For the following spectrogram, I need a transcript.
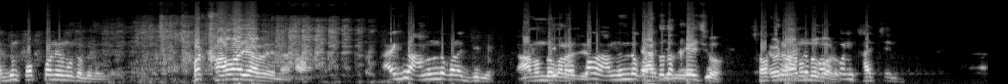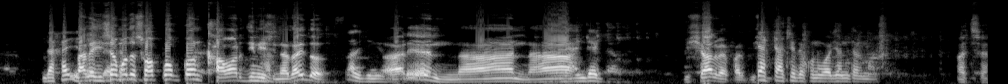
একদম পপকর্নের মতো বেরোবে। বাট খাওয়া যাবে না। এগুলো আনন্দ করার জিনিস। আনন্দ করা যায় আনন্দ করার এত তো। খেয়েছো। তো আনন্দ করো। খাচ্ছেন দেখাই তাহলে হিসাব মতো সব পপকর্ন খাওয়ার জিনিস না তাই তো? আরে না না। বিশাল ব্যাপার। একটা আছে দেখুন অজন্তার মাল আচ্ছা।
